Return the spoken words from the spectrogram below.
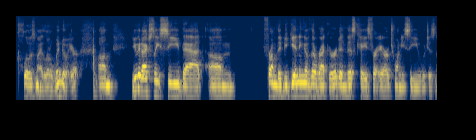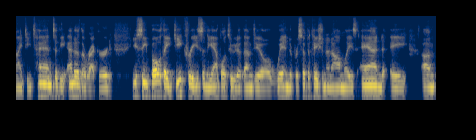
close my little window here. Um, you could actually see that um, from the beginning of the record, in this case for ERA-20C, which is 1910, to the end of the record, you see both a decrease in the amplitude of MJO wind precipitation anomalies and a um,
